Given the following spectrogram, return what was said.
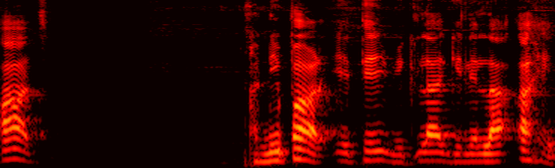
आज निफाड येथे विकला गेलेला आहे.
